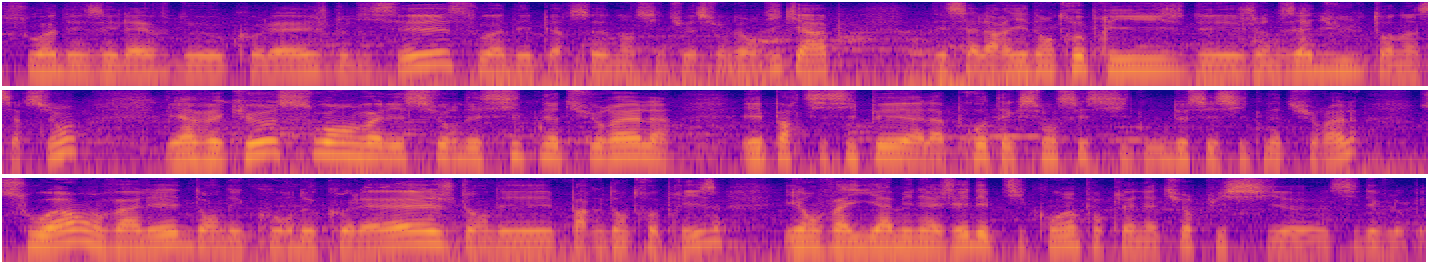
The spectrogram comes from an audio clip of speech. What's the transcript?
soit des élèves de collège, de lycée, soit des personnes en situation de handicap, des salariés d'entreprise, des jeunes adultes en insertion. Et avec eux, soit on va aller sur des sites naturels et participer à la protection de ces sites naturels, soit on va aller dans des cours de collège, dans des parcs d'entreprise, et on va y aménager des petits coins pour que la nature puisse s'y euh, développer.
